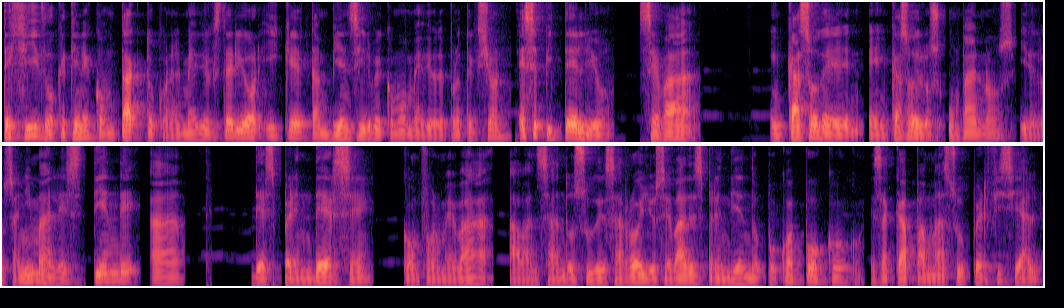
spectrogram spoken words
tejido que tiene contacto con el medio exterior y que también sirve como medio de protección. Ese epitelio se va, en caso de, en caso de los humanos y de los animales, tiende a desprenderse conforme va avanzando su desarrollo, se va desprendiendo poco a poco con esa capa más superficial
